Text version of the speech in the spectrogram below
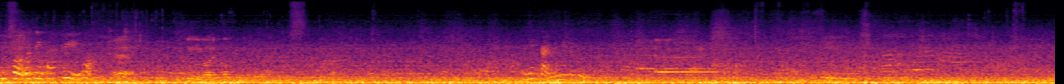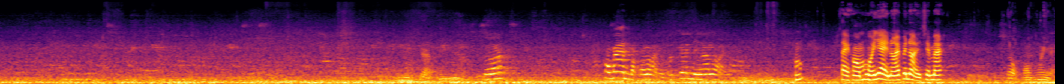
มีเปิดก็จริงคอฟฟี่หรือเปล่า yeah. I think you want a coffee with you. อันนี้ไก่ไม่มีกระดูก มีแบบนี้ เนื้อพ่อ บ้านบอกอร่อยเบอร์เกอร์เนื้ออร่อย ใส่หอมหัวใหญ่น้อยไปหน่อยใช่ไหมชอบหอมหัวใหญ่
